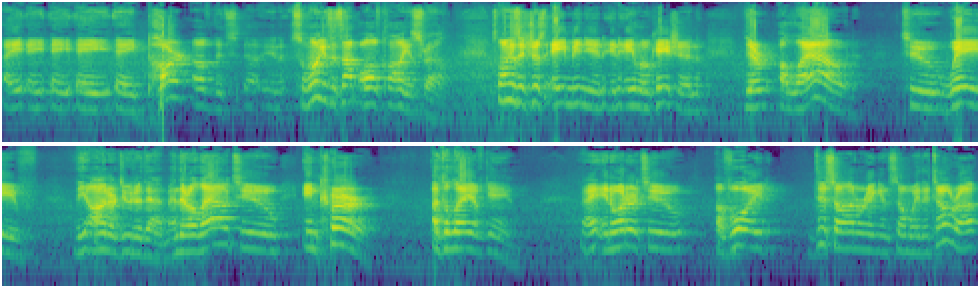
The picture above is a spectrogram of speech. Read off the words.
a, a, a, a, a part of the, uh, so long as it's not all of Klal Yisrael, as long as it's just a minyan in a location, they're allowed to waive the honor due to them, and they're allowed to incur a delay of game, right? In order to avoid dishonoring in some way the Torah,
